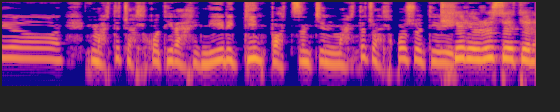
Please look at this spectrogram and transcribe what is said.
Йоо, мартаж болохгүй тэр ахыг нэрээ гинт ботсон чинь мартаж болохгүй шүү тэр. Тэгэхээр ерөөсөө тэр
